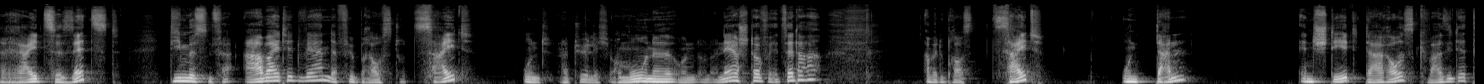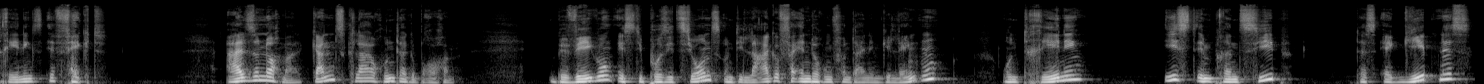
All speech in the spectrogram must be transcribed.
Reize setzt. Die müssen verarbeitet werden, dafür brauchst du Zeit und natürlich Hormone und, und Nährstoffe etc. Aber du brauchst Zeit und dann entsteht daraus quasi der Trainingseffekt. Also nochmal, ganz klar runtergebrochen. Bewegung ist die Positions- und die Lageveränderung von deinen Gelenken und Training ist im Prinzip das Ergebnis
